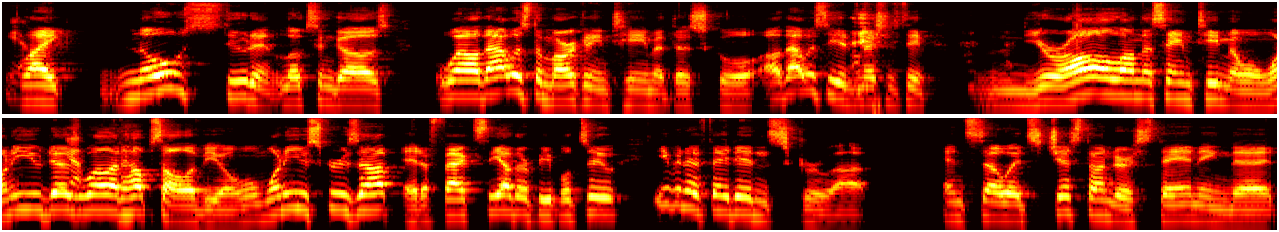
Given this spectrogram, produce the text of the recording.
Yeah. Like no student looks and goes, well, that was the marketing team at this school. Oh, that was the admissions team. Mm, you're all on the same team. And when one of you does yeah. well, it helps all of you. And when one of you screws up, it affects the other people too, even if they didn't screw up. And so it's just understanding that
